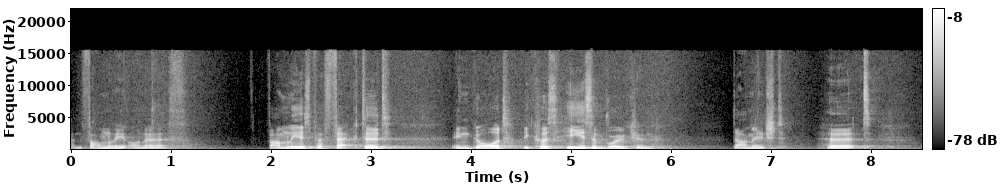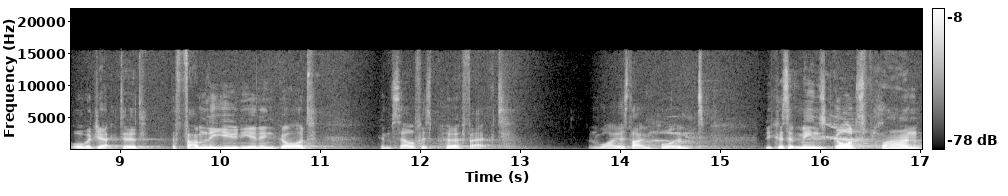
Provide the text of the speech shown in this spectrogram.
and family on earth. Family is perfected in God because He isn't broken, damaged, hurt, or rejected. The family union in God Himself is perfect. And why is that important? Because it means God's plan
